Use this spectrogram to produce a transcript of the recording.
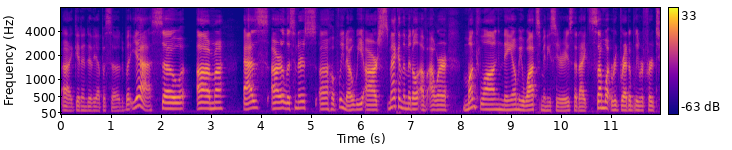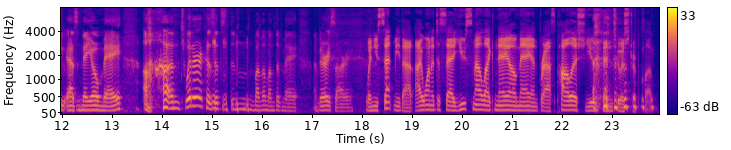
uh, get into the episode. But yeah, so um as our listeners uh, hopefully know, we are smack in the middle of our month long Naomi Watts miniseries that I somewhat regrettably refer to as Naomi on Twitter because it's the month, the month of May. I'm very sorry. When you sent me that, I wanted to say, You smell like Naomi and brass polish. You've been to a strip club.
